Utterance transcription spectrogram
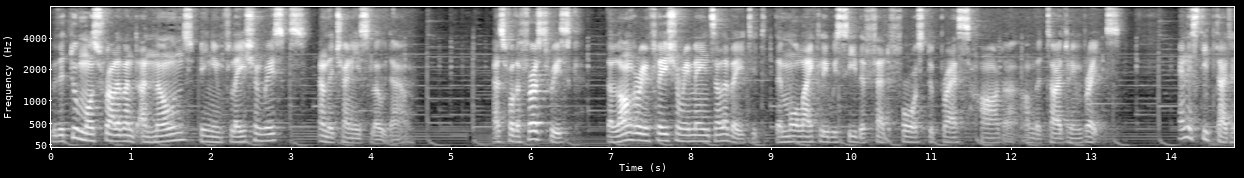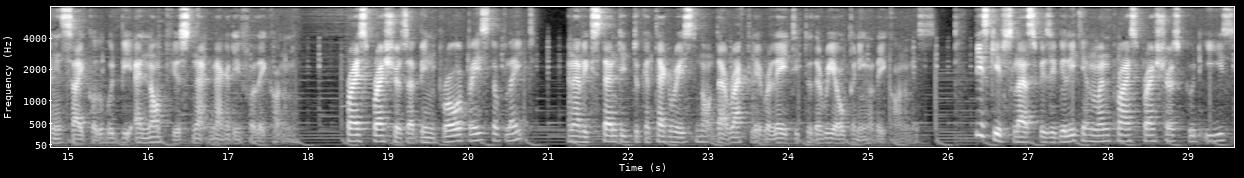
with the two most relevant unknowns being inflation risks and the Chinese slowdown. As for the first risk, the longer inflation remains elevated, the more likely we see the Fed forced to press harder on the tightening brakes. Any steep tightening cycle would be an obvious net negative for the economy. Price pressures have been broad based of late and have extended to categories not directly related to the reopening of the economies. This gives less visibility on when price pressures could ease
